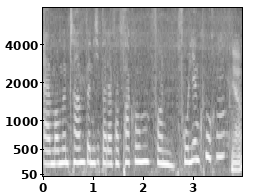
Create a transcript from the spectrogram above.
Äh, momentan bin ich bei der Verpackung von Folienkuchen. Ja.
